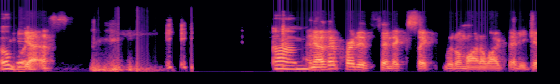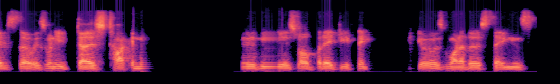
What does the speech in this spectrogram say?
Oh boy. Yes. Um. Another part of Finnick's like little monologue that he gives though is when he does talk in the movie as well. But I do think it was one of those things.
